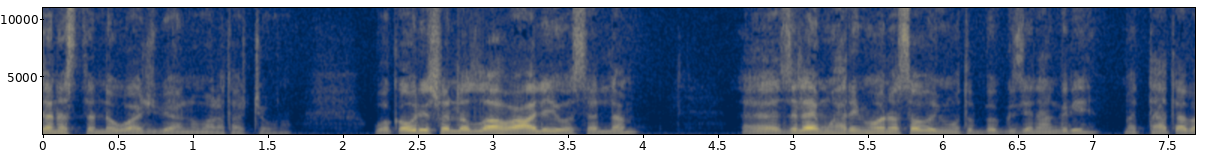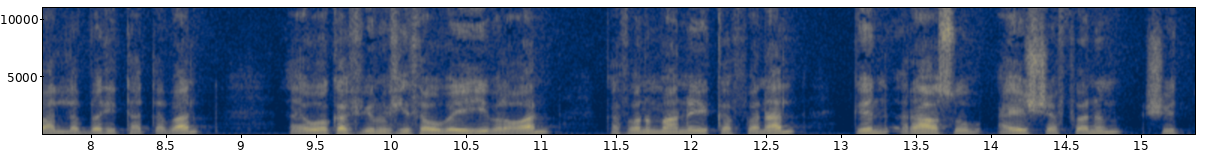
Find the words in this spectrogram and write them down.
ተነስተን ነው ዋጅብ ያልነው ማለታቸው ነው ወቀውሊ صለ ላሁ አለህ ወሰለም እዚህ ላይ ሙህሪም የሆነ ሰው በሚሞትበት ጊዜና እንግዲህ መታጠብ አለበት ይታጠባል። ወከፊኑ ፊ ሰውበይህ ብለዋል። ከፈኑ ነው? ይከፈናል። ግን ራሱ አይሸፈንም ሽቱ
